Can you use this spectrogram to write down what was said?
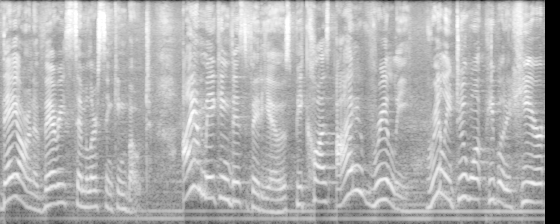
they are in a very similar sinking boat. I am making these videos because I really, really do want people to hear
